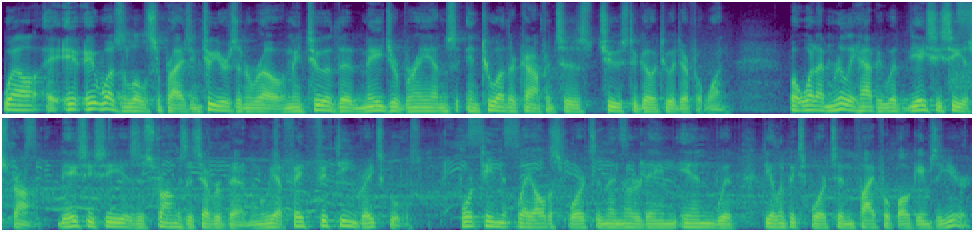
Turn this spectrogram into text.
Well, it, it, was a little surprising. Two years in a row. I mean, two of the major brands in two other conferences choose to go to a different one. But what I'm really happy with, the ACC is strong. The ACC is as strong as it's ever been. and we have 15 great schools, 14 that play all the sports, and then Notre Dame in with the Olympic sports and five football games a year.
